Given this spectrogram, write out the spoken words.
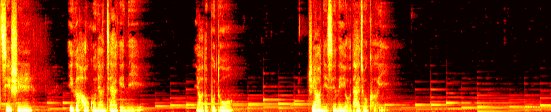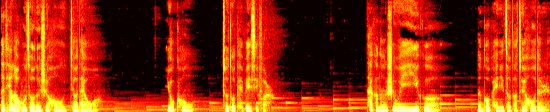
其实，一个好姑娘嫁给你，要的不多，只要你心里有她就可以。那天老胡走的时候交代我，有空就多陪陪媳妇儿。他可能是唯一一个能够陪你走到最后的人。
